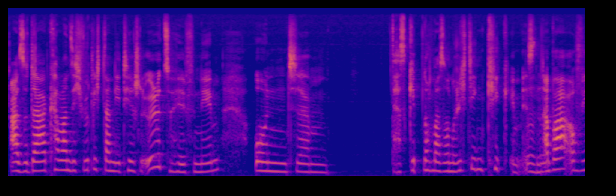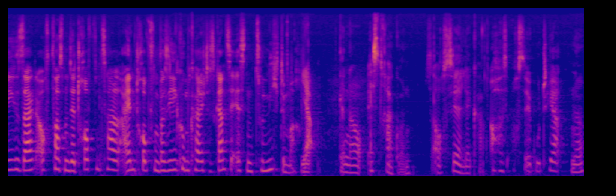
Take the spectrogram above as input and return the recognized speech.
Also da kann man sich wirklich dann die ätherischen Öle zu Hilfe nehmen und ähm, das gibt nochmal so einen richtigen Kick im Essen. Mhm. Aber auch wie gesagt, aufpassen mit der Tropfenzahl. Ein Tropfen Basilikum kann euch das ganze Essen zunichte machen. Ja, genau. Estragon ist auch sehr lecker. Oh, ist auch sehr gut, ja. Ne?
